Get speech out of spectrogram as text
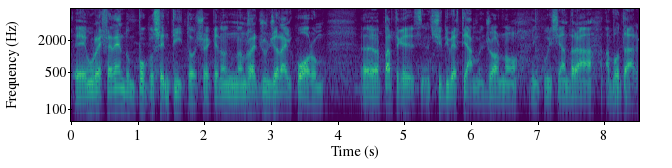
è un referendum poco sentito, cioè che non, non raggiungerà il quorum, eh, a parte che ci divertiamo il giorno in cui si andrà a votare.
